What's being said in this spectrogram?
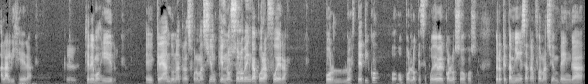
a la ligera. que- Queremos ir eh, creando una transformación que no solo venga por afuera, por lo estético o, por lo que se puede ver con los ojos, pero que también esa transformación venga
